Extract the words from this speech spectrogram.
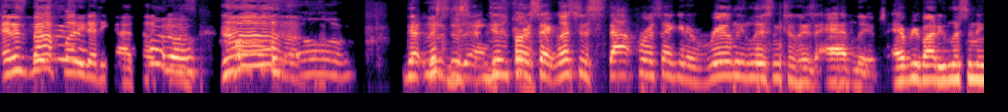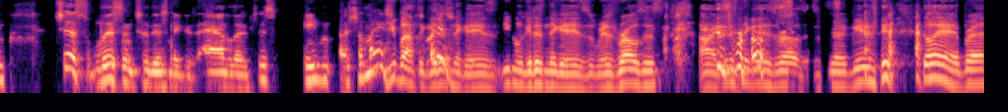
And it's not funny that he got touched. Hold ah. on. Was- Nah. Oh. That- Let's just, just for a second, let's just stop for a second and really listen to his ad libs. Everybody listening, just listen to this nigga's ad libs. It's it's amazing. You about to get this nigga his? You gonna get this nigga his his roses? All right, His get this nigga his roses. roses, bro. Get his, go ahead, bro.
